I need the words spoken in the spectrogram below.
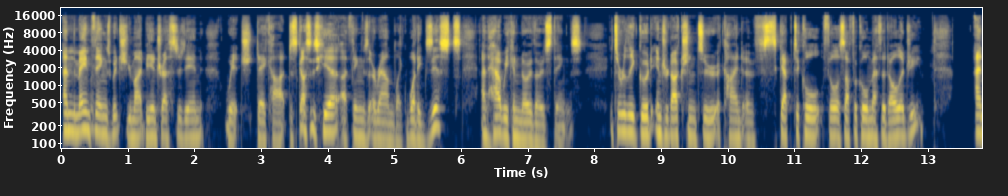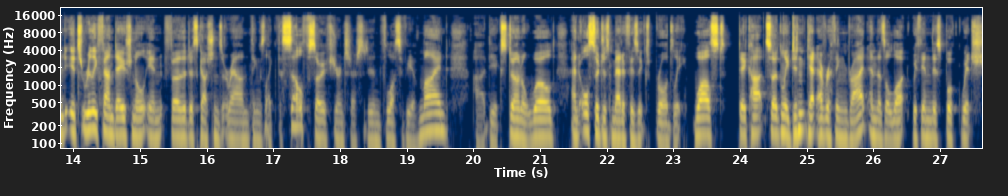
And the main things which you might be interested in, which Descartes discusses here, are things around like what exists and how we can know those things. It's a really good introduction to a kind of skeptical philosophical methodology. And it's really foundational in further discussions around things like the self. So, if you're interested in philosophy of mind, uh, the external world, and also just metaphysics broadly. Whilst Descartes certainly didn't get everything right, and there's a lot within this book which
